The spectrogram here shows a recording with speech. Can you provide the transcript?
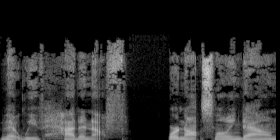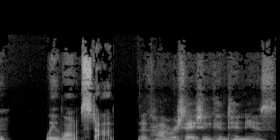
that we've had enough. We're not slowing down. We won't stop. The conversation continues.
